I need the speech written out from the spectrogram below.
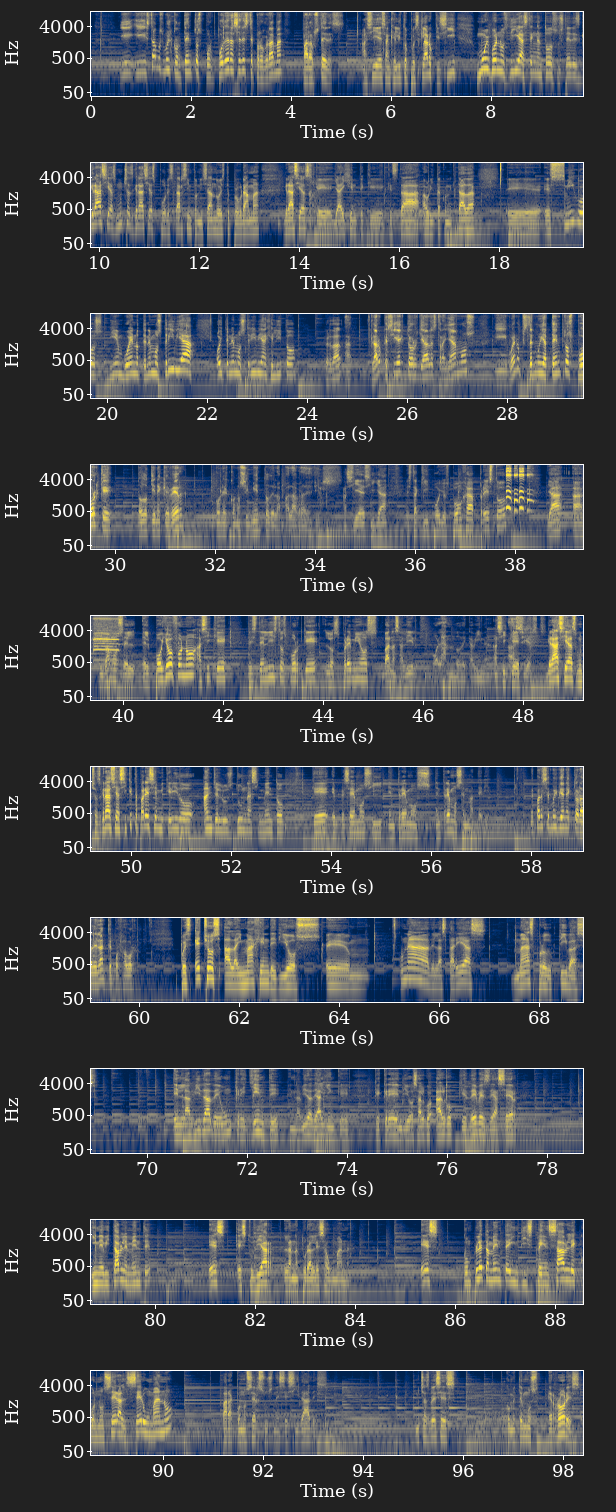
Y, y, estamos muy contentos por poder hacer este programa para ustedes. Así es, Angelito, pues claro que sí. Muy buenos días tengan todos ustedes. Gracias, muchas gracias por estar sintonizando este programa. Gracias que ya hay gente que, que está ahorita conectada. Eh, es amigos, bien bueno. Tenemos trivia. Hoy tenemos trivia, Angelito, ¿verdad? Ah, Claro que sí, Héctor, ya la extrañamos. Y bueno, pues estén muy atentos porque todo tiene que ver con el conocimiento de la palabra de Dios. Así es, y ya está aquí Pollo Esponja, presto. Ya activamos el, el pollófono, así que estén listos porque los premios van a salir volando de cabina. Así que gracias, muchas gracias. ¿Y qué te parece, mi querido Angelus du Nacimiento? Que empecemos y entremos, entremos en materia. Me parece muy bien, Héctor. Adelante, por favor. Pues hechos a la imagen de Dios. Em, una de las tareas más productivas en la vida de un creyente, en la vida de alguien que, que cree en Dios, algo, algo que debes de hacer inevitablemente es estudiar la naturaleza humana. Es completamente indispensable conocer al ser humano para conocer sus necesidades. Muchas veces cometemos errores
